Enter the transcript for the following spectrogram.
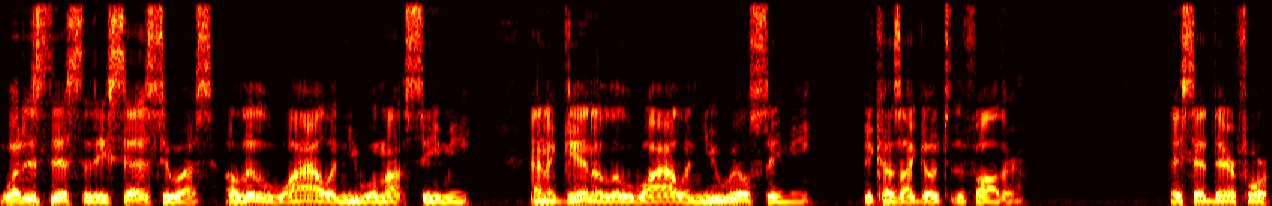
what is this that he says to us? A little while and you will not see me, and again a little while and you will see me, because I go to the Father. They said therefore,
